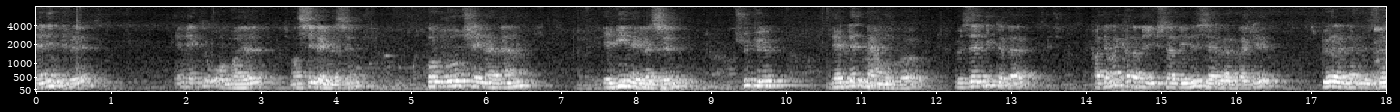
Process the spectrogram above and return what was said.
benim gibi emekli olmayı nasip eylesin. Korktuğum şeylerden emin eylesin. Çünkü devlet memurluğu özellikle de kademe kademe yükseldiğiniz yerlerdeki görevlerinizde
